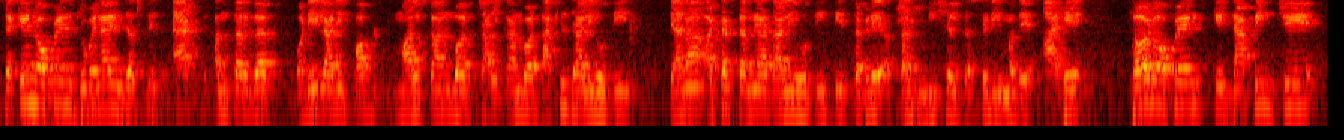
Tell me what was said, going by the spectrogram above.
Second offence juvenile justice act अंतर्गत वडील आणि पब मालकांवर चालकांवर दाखल झाली होती. त्यांना अटक करण्यात आली होती. ती सगळे आता ज्युडिशियल कस्टडीमध्ये आहे. थर्ड ऑफेन्स किडनॅपिंगचे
